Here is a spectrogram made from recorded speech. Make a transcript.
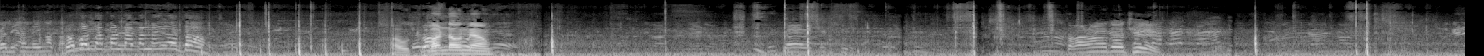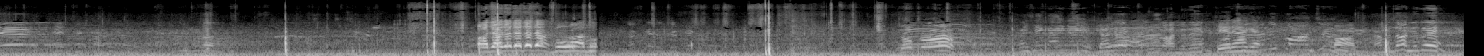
डबल डबल डबल नहीं होता आउट वन डाउन में आऊँ तो छे आजा आजा आजा आजा दो आ दो चौका कैसे कहीं नहीं चले आने दे तेरे आ गया पाँच हम आने दे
